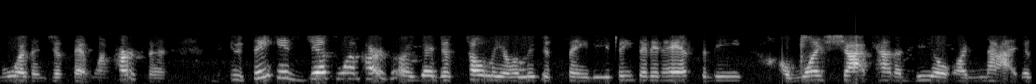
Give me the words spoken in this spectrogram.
more than just that one person. Do you think it's just one person, or is that just totally a religious thing? Do you think that it has to be a one shot kind of deal or not? This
